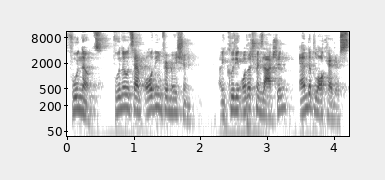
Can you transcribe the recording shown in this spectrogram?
Full nodes. Full nodes have all the information, including all the transaction and the block headers.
